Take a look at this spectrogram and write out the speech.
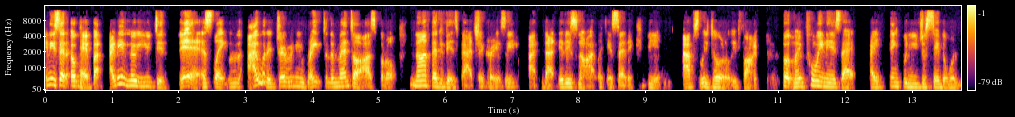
And he said, okay, but I didn't know you did this. Like I would have driven you right to the mental hospital. Not that it is batshit crazy. I, that it is not. Like I said, it could be absolutely totally fine. But my point is that I think when you just say the word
